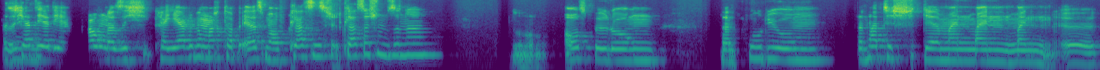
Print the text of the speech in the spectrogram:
Also ich hatte mhm. ja die Erfahrung, dass ich Karriere gemacht habe, erstmal auf klassisch, klassischem Sinne, so Ausbildung, dann Studium. Dann hatte ich ja meinen mein, mein, äh,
